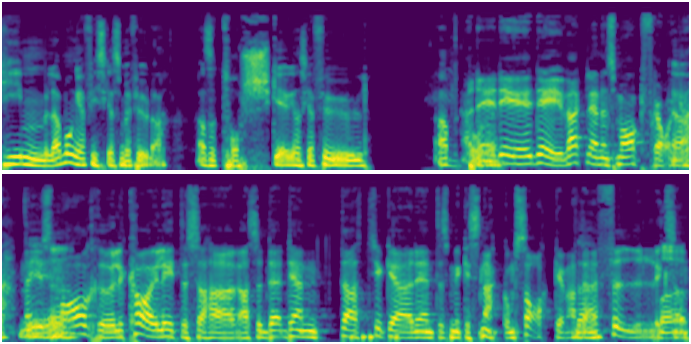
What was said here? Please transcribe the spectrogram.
himla många fiskar som är fula. Alltså torsk är ju ganska ful. Ja, det, det, det är ju verkligen en smakfråga. Ja, Men just Ja. marulk har ju lite så här, alltså den, den, där tycker jag det är inte så mycket snack om saken. Att Nej. den är ful liksom.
